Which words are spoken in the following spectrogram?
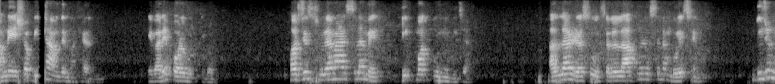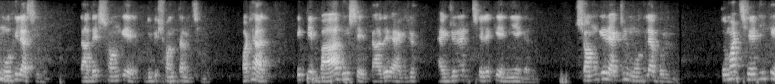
আমরা এসব বিষয় আমাদের মাথায় রাখব। এবারে পরবর্তী গল্প। হজরত সুলাইমান আলাইসাল্লামের হিকমত পূর্ণ বিচার। আল্লাহর রসুল সাল্লাম বলেছেন, দুজন মহিলা ছিল, তাদের সঙ্গে দুটি সন্তান ছিল। হঠাৎ একটি বাঘ এসে তাদের একজন, একজনের ছেলেকে নিয়ে গেল। সঙ্গের একজন মহিলা বলল, তোমার ছেলেটিকে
